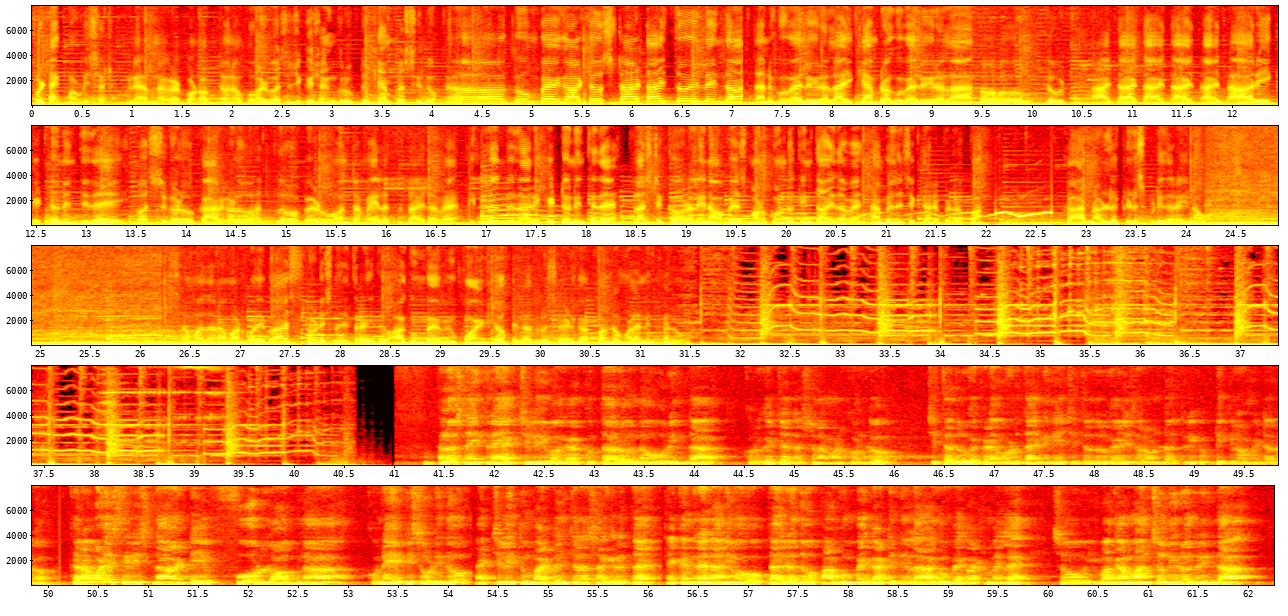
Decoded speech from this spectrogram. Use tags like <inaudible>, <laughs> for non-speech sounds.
Full tank ಮಾಡಿ sir. ನಗಡ್ಕೊಂಡು ಹೋಗ್ತಾನೆ ಒಬ್ಬ? ಅಳ್ವಾಸ್ ಎಜುಕೇಶನ್ ಗ್ರೂಪ್ ಕ್ಯಾಂಪಸ್ ಇದು. ಆ, ಗೊಂಬೆ ಘಾಟ್ ಸ್ಟಾರ್ಟ್ ಆಯ್ತು ಇಲ್ಲಿಂದ. ನನಗೂ ವ್ಯಾಲ್ಯೂ ಇರಲ್ಲ ಈ ಕ್ಯಾಮ್ರಾಗೂ ವ್ಯಾಲ್ಯೂ ಇರಲ್ಲ. ಓಹೋ. ಡೂಟ್ ಆಯ್ತು ಆಯ್ತು ಆಯ್ತು ಆಯ್ತು ಆಯ್ತು. ದಾರಿ ಕೆಟ್ಟು ನಿಂತಿದೆ. ಬಸ್ಗಳು ಕಾರ್ಗಳು ಹತ್ಲೋ ಬೇಡವೋ ಅಂತ ಮೇಲೆ ಹತ್ತುತ್ತಾ ಇದಾವೆ. ಇಲ್ಲೊಂದು ಲಾರಿ ಕೆಟ್ಟು ನಿಂತಿದೆ. ಪ್ಲಾಸ್ಟಿಕ್ ಕವರ್ ಅಲ್ಲಿ ಏನೋ ಅಭ್ಯಾಸ ಮಾಡ್ಕೊಂಡು ತಿಂತಾ ಇದಾವೆ. ಆಂಬ್ಯುಲೆನ್ಸ್ ದಾರಿ ಬಿಡ್ರಪ್ಪ. ಕಾರ್ನ ಹಳ್ಳಕ್ಕೆ ಇಳಿಸ್ಬಿಟ್ಟಿದ್ದಾರೆ ಏನೋ ಸಮಾಧಾನ ಮಾಡ್ಕೊಳ್ಳಿ ಬಾಸ್ ನೋಡಿ ಸ್ನೇಹಿತರೆ ಇದು ಆಗುಂಬೆ ವ್ಯೂ ಪಾಯಿಂಟ್. ಎಲ್ಲಾದ್ರೂ ಸೈಡ್ಗೆ ಹಾಕೊಂಡು ಮಳೆ ನಿಂತ ಮೇಲೆ. ಹಲೋ ಸ್ನೇಹಿತರೆ ಆಕ್ಚುಲಿ ಇವಾಗ ಕುತ್ತಾರು ಅನ್ನೋ ಊರಿಂದ ಕೊರಗಜ್ಜ ದರ್ಶನ ಮಾಡಿಕೊಂಡು ಚಿತ್ರದುರ್ಗ ಕಡೆ ಹೊರಡ್ತಾ ಇದ್ದೀನಿ. Chitradurga is around three fifty kilometre Karavali ಸೀರೀಸ್ನ day four ಲಾಗ್ನ ಕೊನೆ ಎಪಿಸೋಡ್ ಇದು ಆಕ್ಚುಲಿ ತುಂಬಾ ಅಡ್ವೆಂಚರಸ್ ಆಗಿರುತ್ತೆ. ಯಾಕಂದ್ರೆ ನಾನಿವಾಗ ಹೋಗ್ತಾ ಇರೋದು ಆಗುಂಬೆ ಘಾಟ್ ಇದೆಯಲ್ಲ, ಆಗುಂಬೆ ಘಾಟ್ ಮೇಲೆ. ಸೊ ಇವಾಗ ಮಾನ್ಸೂನ್ ಇರೋದ್ರಿಂದ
